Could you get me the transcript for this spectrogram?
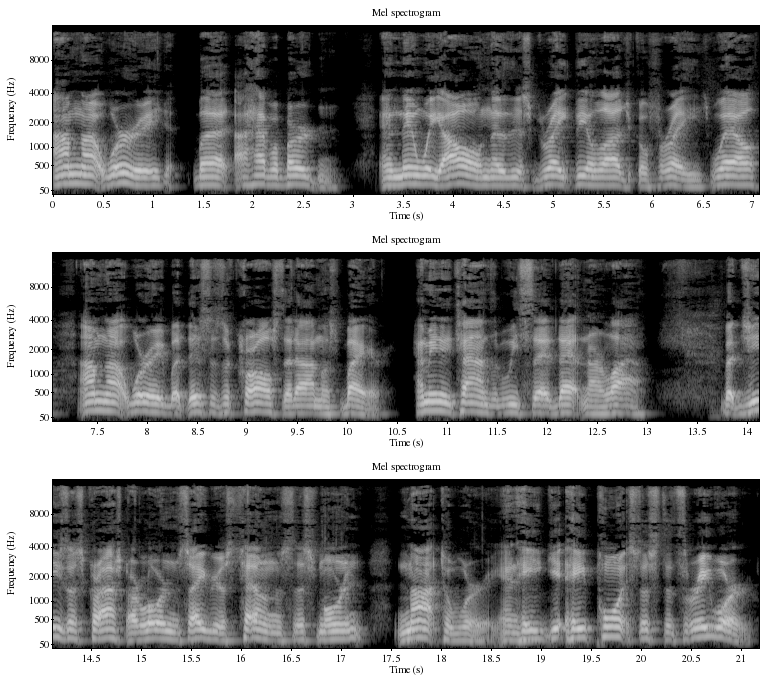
I'm not worried, but I have a burden. And then we all know this great theological phrase, well, I'm not worried, but this is a cross that I must bear. How many times have we said that in our life? But Jesus Christ, our Lord and Savior, is telling us this morning not to worry. And he, he points us to three words.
